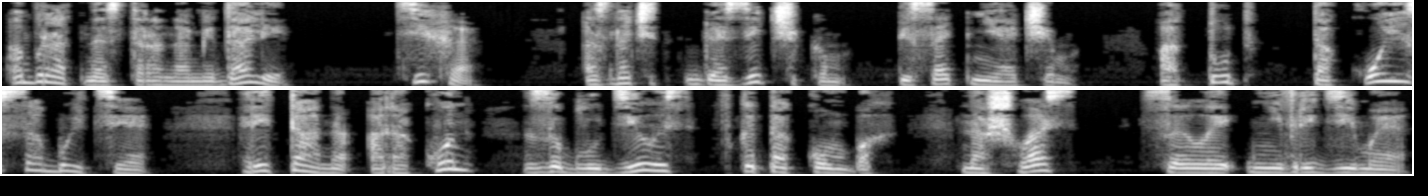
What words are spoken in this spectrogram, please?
Обратная сторона медали тихо, а значит, газетчикам писать не о чем. А тут такое событие. Ритана Аракон заблудилась в катакомбах, нашлась целая невредимая.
